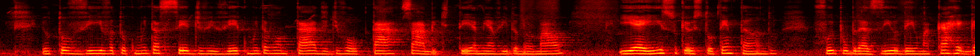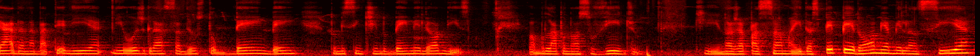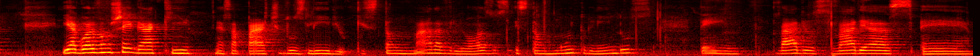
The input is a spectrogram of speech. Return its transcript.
Eu tô viva, tô com muita sede de viver, com muita vontade de voltar, sabe, de ter a minha vida normal. E é isso que eu estou tentando. Fui para o Brasil, dei uma carregada na bateria e hoje, graças a Deus, estou bem, bem, estou me sentindo bem melhor mesmo. Vamos lá para o nosso vídeo, que nós já passamos aí das peperômia, melancia e agora vamos chegar aqui nessa parte dos lírios, que estão maravilhosos, estão muito lindos. Tem vários, várias, é,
